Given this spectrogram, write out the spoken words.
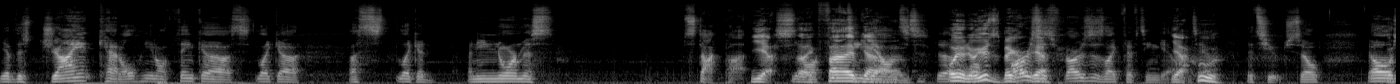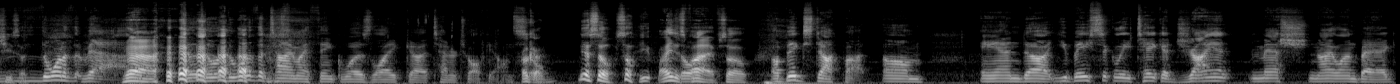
you have this giant kettle. You know, think uh, like a like a an enormous stock pot. Yes, You know, like five 15 gallons. Uh, oh yeah, no, yours is bigger. Ours yeah. is ours is like 15 gallons. Yeah. Whew. it's huge. So, oh, What she said. the one at the, yeah, the, the, the one at the time I think was like uh, 10 or 12 gallons. So okay. Yeah. So so mine is So- five. So a big stock pot. Um, and uh, you basically take a giant mesh nylon bag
